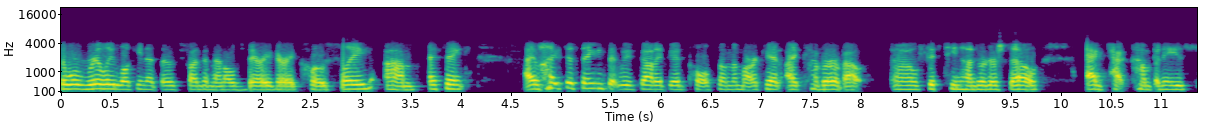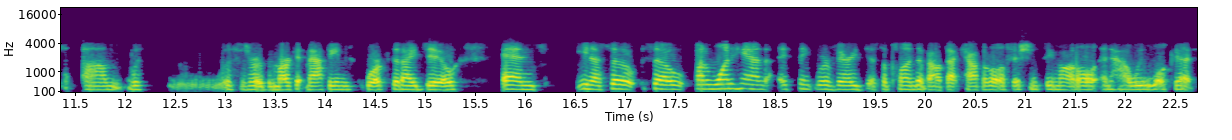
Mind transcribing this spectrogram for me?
So, we're really looking at those fundamentals very, very closely. Um, I think I like to think that we've got a good pulse on the market. I cover about oh, 1,500 or so ag tech companies um, with, with sort of the market mapping work that I do. And you know, so so on one hand, I think we're very disciplined about that capital efficiency model and how we look at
